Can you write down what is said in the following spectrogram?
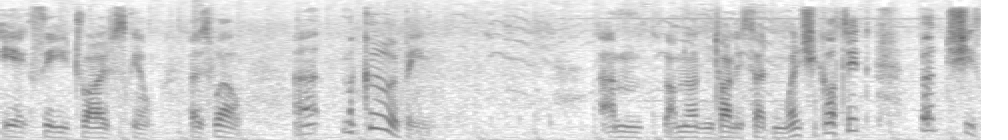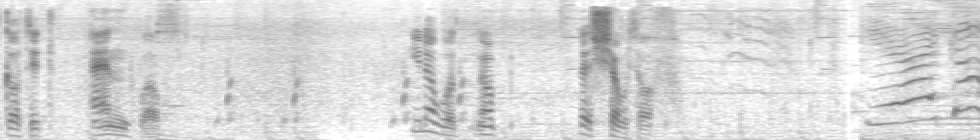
EXE drive skill as well. Uh, Makura Beam. Um, I'm not entirely certain when she got it, but she's got it, and well, you know what? No, let's show it off. Here I go.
